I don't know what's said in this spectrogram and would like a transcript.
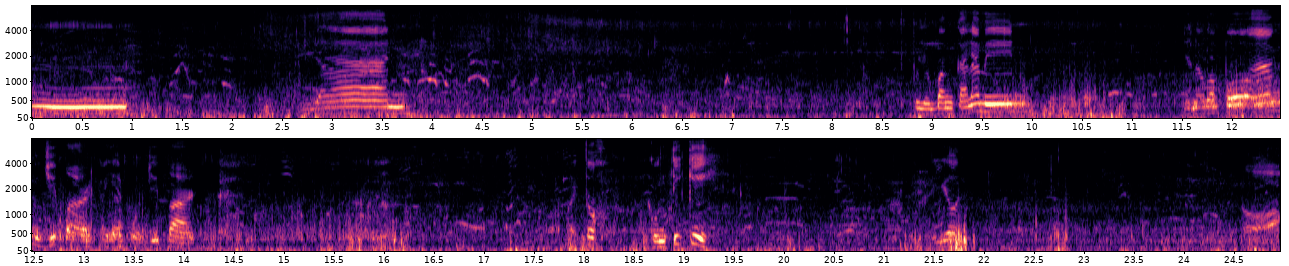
Hmm. Yan. Ito po bangka namin. Yan naman po ang G-Park. Ayan po, G-Park. Ah, Ito, Kuntiki. Ayun. Oh.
